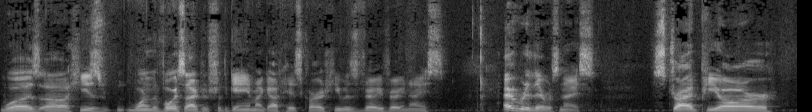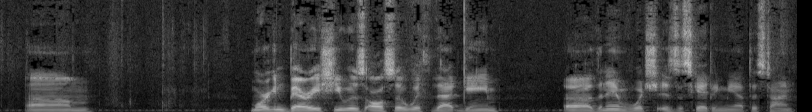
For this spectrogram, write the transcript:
was uh, he's one of the voice actors for the game. I got his card. He was very very nice. Everybody there was nice. Stride PR, um, Morgan Berry. She was also with that game. Uh, the name of which is escaping me at this time.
